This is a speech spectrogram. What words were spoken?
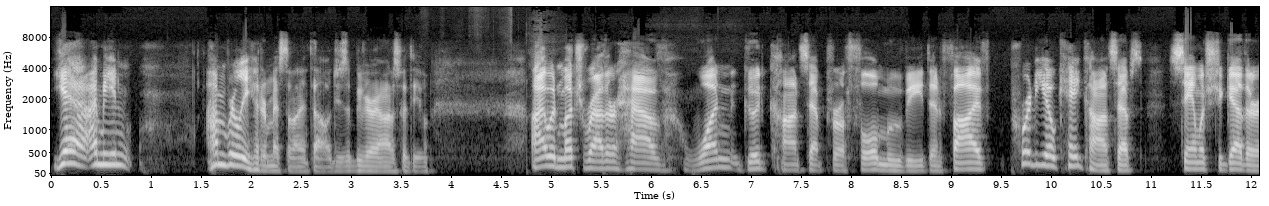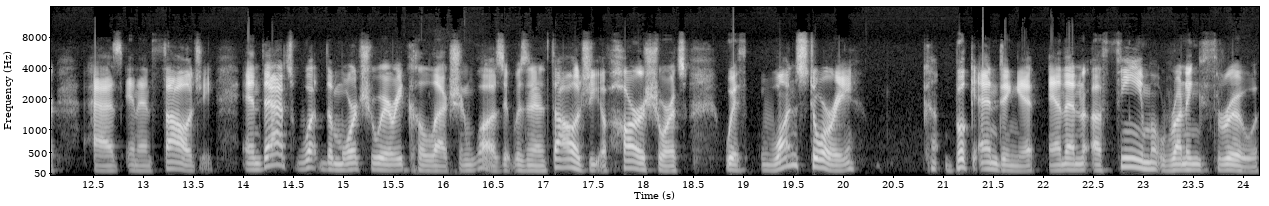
Yeah, I mean, I'm really hit or miss on anthologies, to be very honest with you. I would much rather have one good concept for a full movie than five pretty okay concepts sandwiched together as an anthology. And that's what the Mortuary Collection was. It was an anthology of horror shorts with one story c- bookending it and then a theme running through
